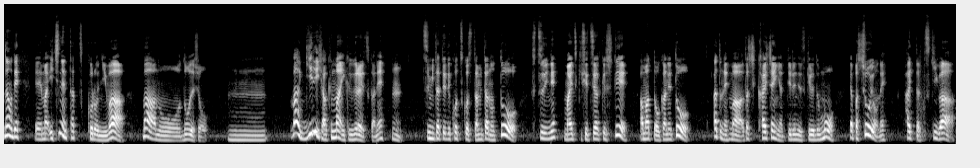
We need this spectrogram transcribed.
なので、えー、まあ1年経つ頃にはまああのどうでしょう。うんまあギリ100万いくぐらいですかね。うん。積み立てでコツコツ貯めたのと普通にね毎月節約して余ったお金とあとねまあ私会社員やってるんですけれどもやっぱ賞与ね入った月は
